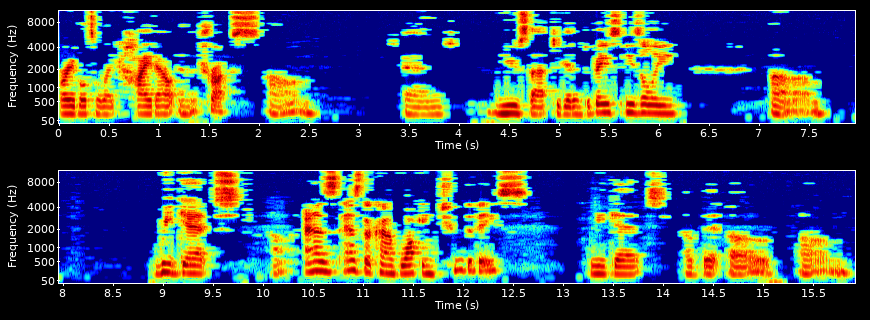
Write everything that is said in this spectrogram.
are able to like hide out in the trucks um, and use that to get into base easily. Um, we get uh, as as they're kind of walking to the base, we get a bit of um,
